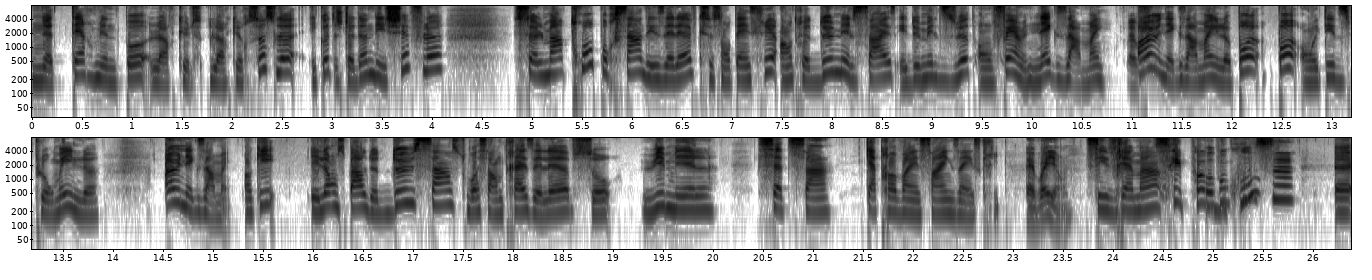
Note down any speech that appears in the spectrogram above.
ne terminent pas leur, curs- leur cursus. Là. Écoute, je te donne des chiffres. Là. Seulement 3% des élèves qui se sont inscrits entre 2016 et 2018 ont fait un examen. Ben oui. Un examen, là. Pas, pas ont été diplômés, là. Un examen, OK? Et là, on se parle de 273 élèves sur 8785 inscrits. Ben voyons. C'est vraiment C'est pas, Pas beaucoup, beaucoup. ça. Euh,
